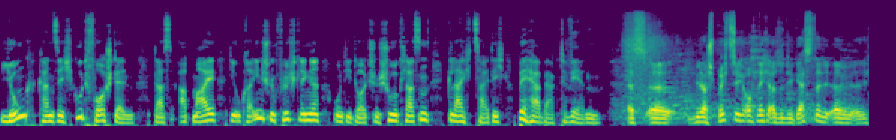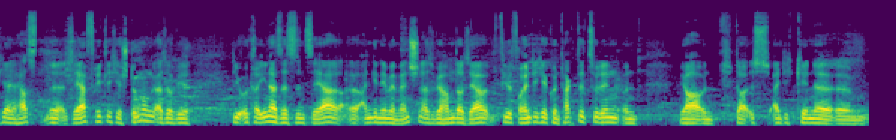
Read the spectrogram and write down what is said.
Jung kann sich gut vorstellen, dass ab Mai die ukrainischen Flüchtlinge und die deutschen Schulklassen gleichzeitig beherbergt werden. Es äh, widerspricht sich auch nicht. Also die Gäste, äh, hier herrscht eine sehr friedliche Stimmung. Also wir die Ukrainer sind sehr äh, angenehme Menschen. Also wir haben da sehr viel freundliche Kontakte zu denen und ja, und da ist eigentlich keine, ähm,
